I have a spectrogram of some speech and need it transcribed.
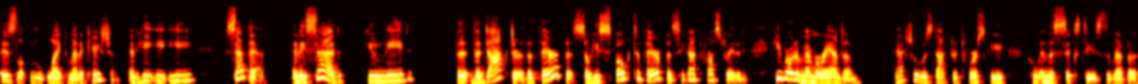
is l- like medication. And he, he he said that. And he said you need the the doctor, the therapist. So he spoke to therapists. He got frustrated. He wrote a memorandum. Actually, it was Dr. Twersky who, in the '60s, the Rebbe,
